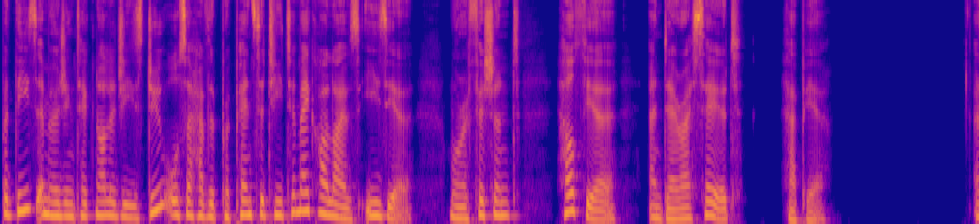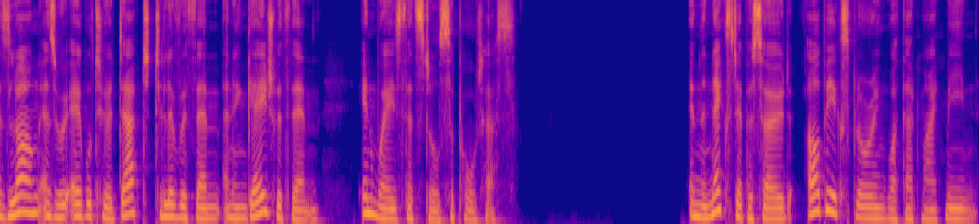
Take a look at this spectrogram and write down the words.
But these emerging technologies do also have the propensity to make our lives easier, more efficient, healthier, and dare I say it, happier. As long as we're able to adapt to live with them and engage with them in ways that still support us. In the next episode, I'll be exploring what that might mean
